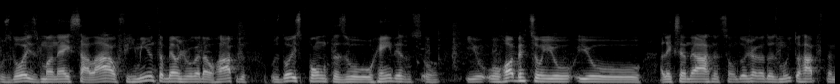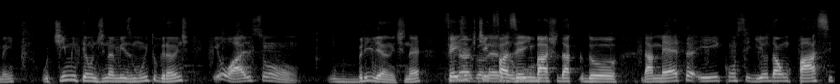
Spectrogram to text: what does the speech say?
os dois, Mané e Salah. O Firmino também é um jogador rápido. Os dois pontas, o Henderson e o, Robertson e o, e o Alexander Arnold são dois jogadores muito rápidos também. O time tem um dinamismo muito grande e o Alisson brilhante, né? Fez o que tinha que fazer embaixo da, do- da meta e conseguiu dar um passe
